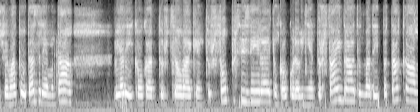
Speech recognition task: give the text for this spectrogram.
šiem atpūtas ezeriem un tā. Bija arī kaut kādi tur cilvēkiem tur supas izīrēt, un kaut kur ar viņiem tur staigāt un vadīt pa takām,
